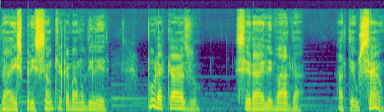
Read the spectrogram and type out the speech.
da expressão que acabamos de ler. Por acaso será elevada até o céu?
